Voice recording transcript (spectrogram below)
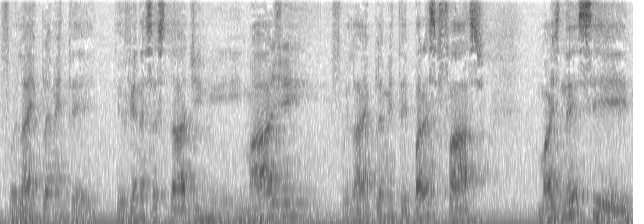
fui lá e implementei. Eu vi a necessidade de imagem, Fui lá e implementei. Parece fácil, mas nesse,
